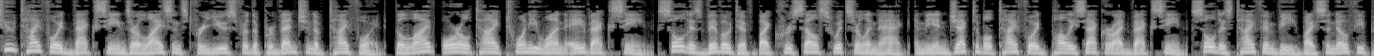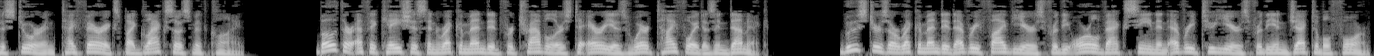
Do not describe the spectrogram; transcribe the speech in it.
Two typhoid vaccines are licensed for use for the prevention of typhoid, the live, oral Ty21A vaccine sold as Vivotif by Crucell Switzerland AG and the injectable typhoid polysaccharide vaccine sold as Typhim Vi by Sanofi Pasteur and Typherix by GlaxoSmithKline. Both are efficacious and recommended for travelers to areas where typhoid is endemic. Boosters are recommended every five years for the oral vaccine and every two years for the injectable form.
